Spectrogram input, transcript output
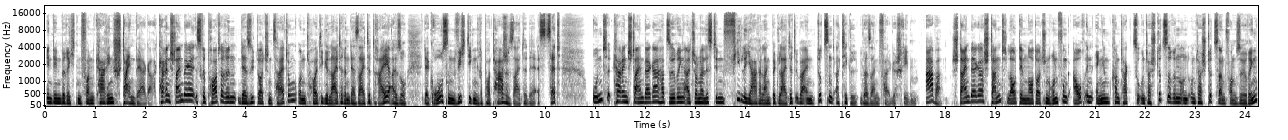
in den Berichten von Karin Steinberger. Karin Steinberger ist Reporterin der Süddeutschen Zeitung und heutige Leiterin der Seite 3, also der großen, wichtigen Reportageseite der SZ. Und Karin Steinberger hat Söring als Journalistin viele Jahre lang begleitet, über ein Dutzend Artikel über seinen Fall geschrieben. Aber Steinberger stand laut dem Norddeutschen Rundfunk auch in engem Kontakt zu Unterstützerinnen und Unterstützern von Söring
